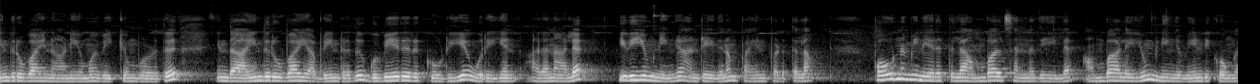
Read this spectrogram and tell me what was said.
ஐந்து ரூபாய் நாணயமோ வைக்கும் பொழுது இந்த ஐந்து ரூபாய் அப்படின்றது குபேரருக்குரிய ஒரு எண். அதனால் இதையும் நீங்கள் அன்றைய தினம் பயன்படுத்தலாம். பௌர்ணமி நேரத்தில் அம்பாள் சன்னதியில் அம்பாளையும் நீங்கள் வேண்டிக்கோங்க.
